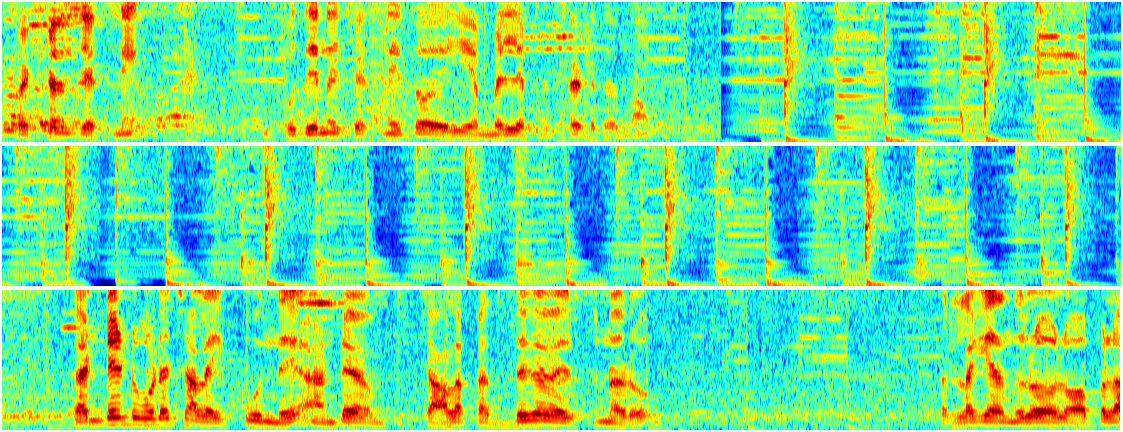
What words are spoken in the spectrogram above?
స్పెషల్ చట్నీ. ఈ పుదీనా చట్నీతో ఈ ఎమ్మెల్యే పెసరెట్ తిందాం. కంటెంట్ కూడా చాలా ఎక్కువ ఉంది. అంటే చాలా పెద్దగా వేస్తున్నారు. అట్లాగే అందులో లోపల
